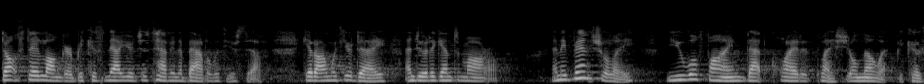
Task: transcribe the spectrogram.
Don't stay longer because now you're just having a battle with yourself. Get on with your day and do it again tomorrow. And eventually you will find that quieted place. You'll know it because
